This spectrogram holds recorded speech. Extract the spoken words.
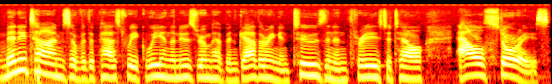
Many times over the past week, we in the newsroom have been gathering in twos and in threes to tell Al stories.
